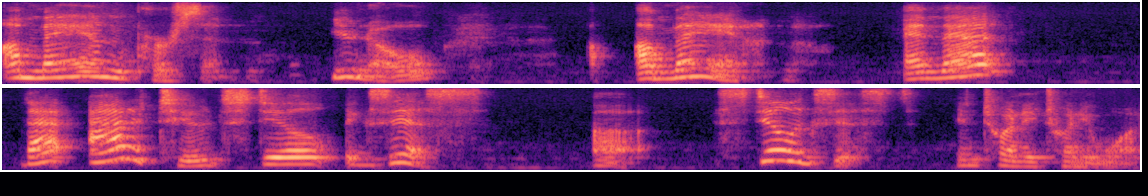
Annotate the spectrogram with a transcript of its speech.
a man person, you know, a man. And that that attitude still exists, uh, still exists in 2021.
